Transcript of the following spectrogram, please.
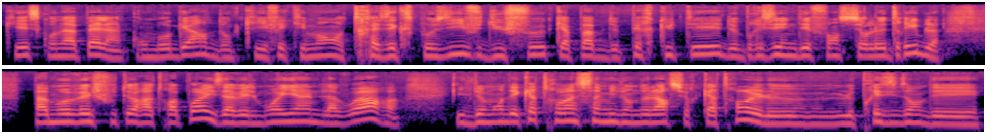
qui est ce qu'on appelle un combo garde, donc qui est effectivement très explosif, du feu, capable de percuter, de briser une défense sur le dribble. Pas mauvais shooter à trois points, ils avaient le moyen de l'avoir. Ils demandaient 85 millions de dollars sur quatre ans et le président des,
